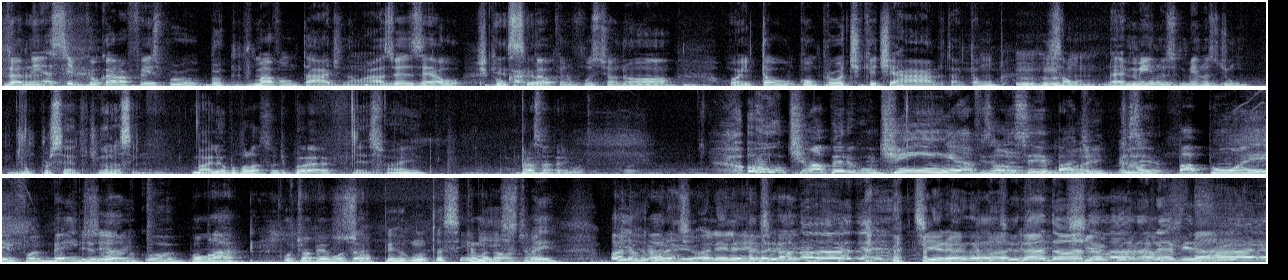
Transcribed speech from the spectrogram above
Não é nem assim porque o cara fez por, por, por má vontade, não. Às vezes é o, o cartão que não funcionou, ou então comprou o ticket errado. Tá? Então são é, menos, menos de, um, de 1%, digamos assim. Valeu, população de Perth. É isso aí. Próxima pergunta. Última perguntinha. Fizemos Oh, esse, bate, esse papum aí, foi bem dinâmico. Vamos lá. Última pergunta. Só pergunta Quer mandar uma última sinistra. aí? Olha o cara aí. Ó. Olha ele aí. Tá tirando onda. Tirando Tá tirando onda Chegou lá na na nevezinha. Austrália,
